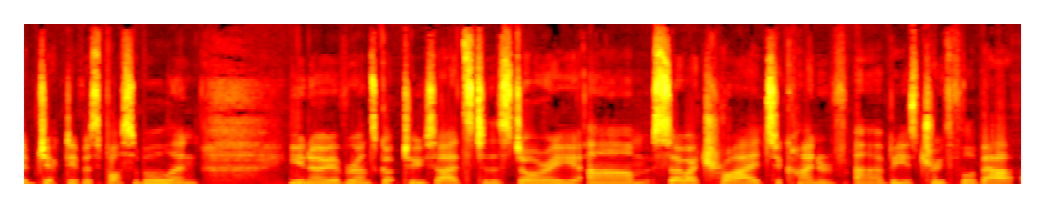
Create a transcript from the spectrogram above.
objective as possible. And you know, everyone's got two sides to the story. Um, so I tried to kind of uh, be as truthful about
